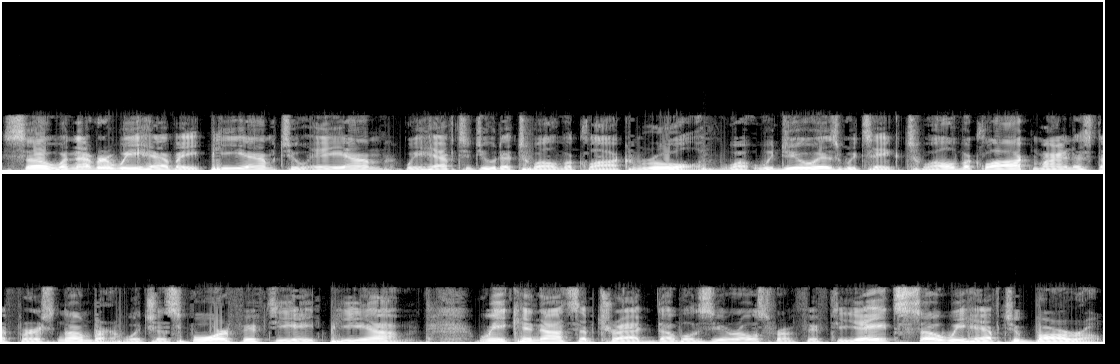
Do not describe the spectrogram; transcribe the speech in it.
So whenever we have a PM to AM, we have to do the 12 o'clock rule. What we do is we take 12 o'clock minus the first number, which is 4.58 PM. We cannot subtract double zeros from 58, so we have to borrow.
